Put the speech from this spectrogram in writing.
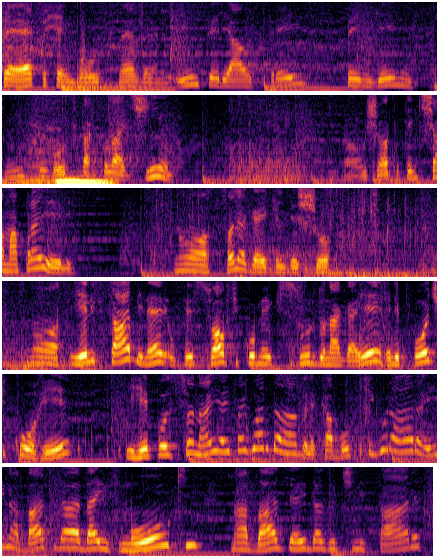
Se é eco tem Boltz, né, velho? Imperial 3, Pen Game 5. Boltz tá coladinho. Ó, o Jota tem que chamar pra ele. Nossa, olha a HE que ele deixou. Nossa, e ele sabe, né? O pessoal ficou meio que surdo na HE. Ele pôde correr e reposicionar e aí vai guardar, velho. Acabou que seguraram aí na base da, da Smoke, na base aí das utilitárias.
